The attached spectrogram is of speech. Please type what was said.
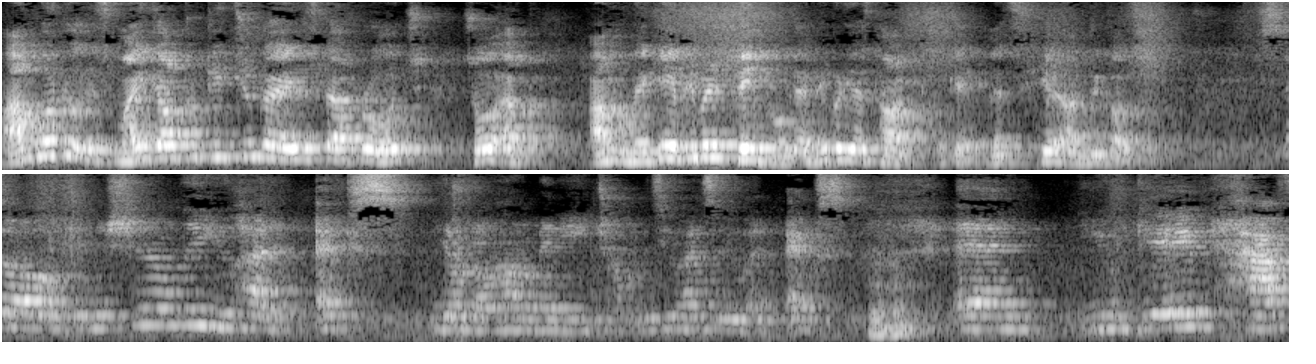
I'm going to, it's my job to teach you guys the approach. So uh, I'm making everybody think, okay? Everybody has thought. Okay, let's hear Advik also. So initially you had X, you don't know how many chocolates you had, so you had X. Mhm. And you gave half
